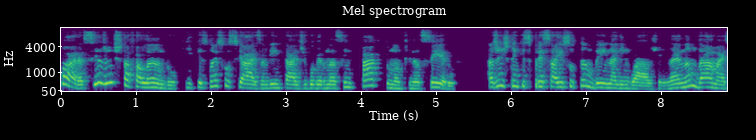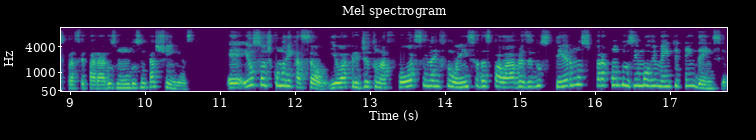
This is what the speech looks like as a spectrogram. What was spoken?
Ora, se a gente está falando que questões sociais, ambientais, de governança impactam no financeiro, a gente tem que expressar isso também na linguagem, né? Não dá mais para separar os mundos em caixinhas. É, eu sou de comunicação e eu acredito na força e na influência das palavras e dos termos para conduzir movimento e tendência.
